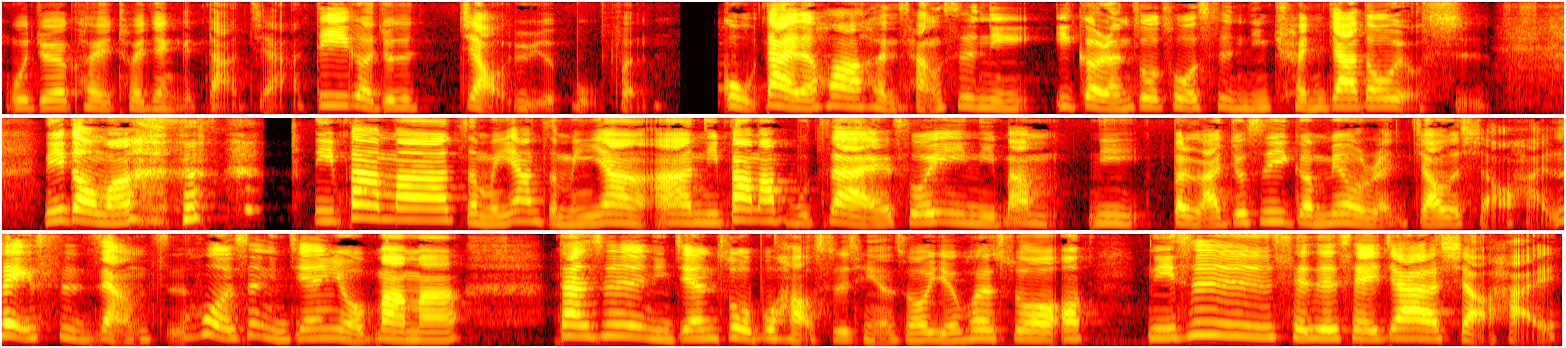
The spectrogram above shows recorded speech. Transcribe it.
我觉得可以推荐给大家。第一个就是教育的部分。古代的话，很常是你一个人做错事，你全家都有事，你懂吗？你爸妈怎么样怎么样啊？你爸妈不在，所以你爸你本来就是一个没有人教的小孩，类似这样子，或者是你今天有爸妈，但是你今天做不好事情的时候，也会说哦，你是谁谁谁家的小孩。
